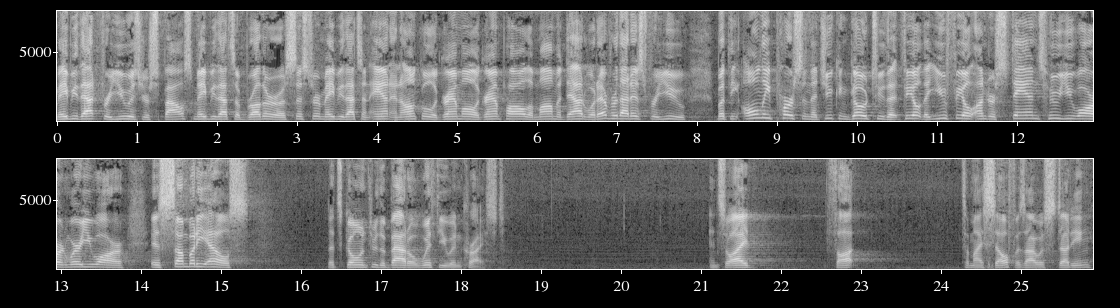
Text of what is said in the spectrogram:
Maybe that for you is your spouse. Maybe that's a brother or a sister. Maybe that's an aunt, an uncle, a grandma, a grandpa, a mom, a dad, whatever that is for you. But the only person that you can go to that feel that you feel understands who you are and where you are is somebody else that's going through the battle with you in Christ. And so I thought to myself as I was studying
